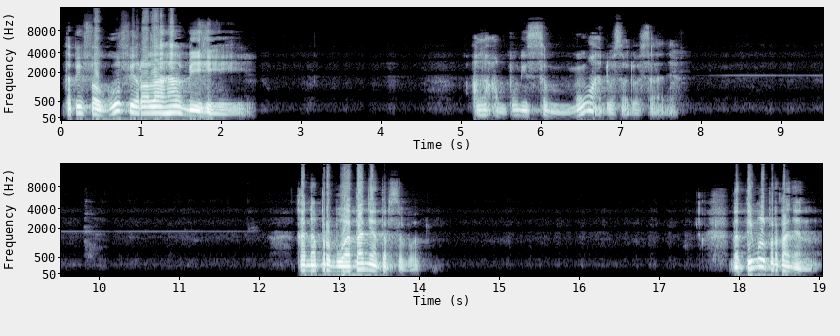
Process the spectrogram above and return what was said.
Tapi fagufirolaha bihi. Allah ampuni semua dosa-dosanya. Karena perbuatannya tersebut. Nah timbul pertanyaan,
